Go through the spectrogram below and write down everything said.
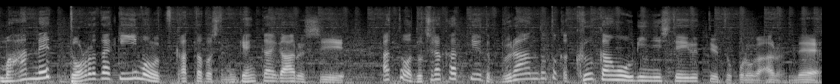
豆どれだけいいものを使ったとしても限界があるしあとはどちらかっていうとブランドとか空間を売りにしているっていうところがあるんで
